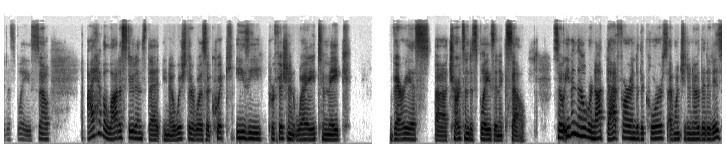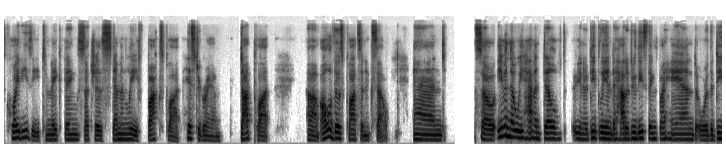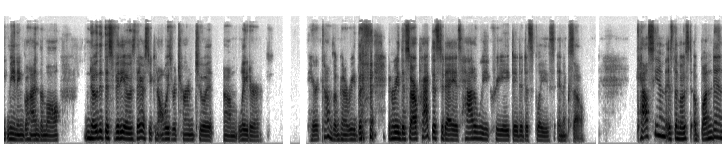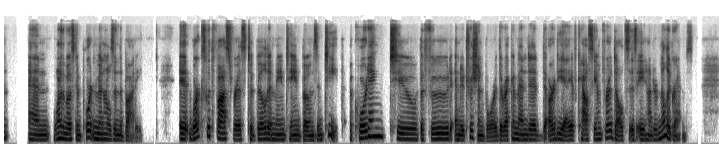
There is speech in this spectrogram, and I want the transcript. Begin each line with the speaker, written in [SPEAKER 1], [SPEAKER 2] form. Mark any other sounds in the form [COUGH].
[SPEAKER 1] displays. So I have a lot of students that, you know, wish there was a quick, easy, proficient way to make various uh, charts and displays in Excel. So even though we're not that far into the course, I want you to know that it is quite easy to make things such as stem and leaf, box plot, histogram, dot plot, um, all of those plots in Excel. And so even though we haven't delved, you know, deeply into how to do these things by hand or the deep meaning behind them all, know that this video is there so you can always return to it um, later here it comes. I'm going to read the [LAUGHS] going to read this. So our practice today is how do we create data displays in Excel? Calcium is the most abundant and one of the most important minerals in the body. It works with phosphorus to build and maintain bones and teeth. According to the Food and Nutrition Board, the recommended the RDA of calcium for adults is 800 milligrams.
